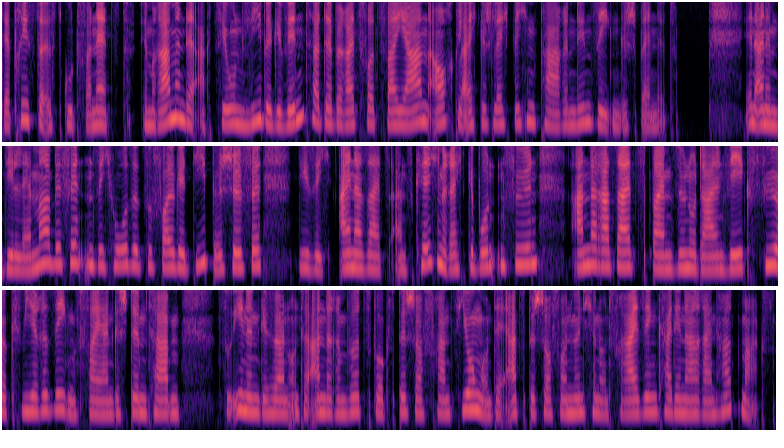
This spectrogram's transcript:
Der Priester ist gut vernetzt. Im Rahmen der Aktion Liebe gewinnt hat er bereits vor zwei Jahren auch gleichgeschlechtlichen Paaren den Segen gespendet. In einem Dilemma befinden sich Hose zufolge die Bischöfe, die sich einerseits ans Kirchenrecht gebunden fühlen, andererseits beim synodalen Weg für queere Segensfeiern gestimmt haben. Zu ihnen gehören unter anderem Würzburgs Bischof Franz Jung und der Erzbischof von München und Freising, Kardinal Reinhard Marx.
